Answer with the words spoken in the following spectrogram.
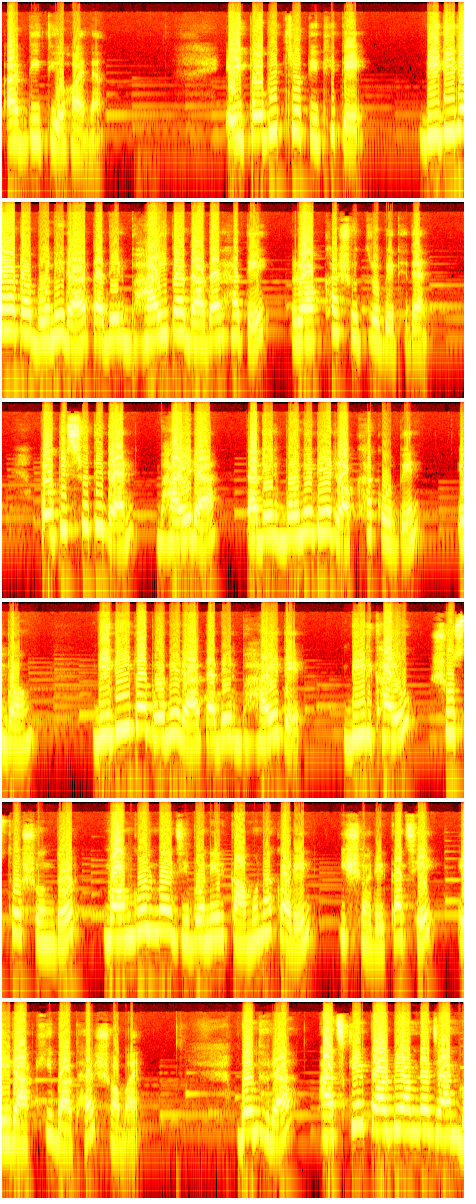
আর দ্বিতীয় হয় না। এই পবিত্র তিথিতে দিদিরা বা বোনেরা তাদের ভাই বা দাদার হাতে রক্ষা সূত্র বেঁধে দেন। প্রতিশ্রুতি দেন ভাইরা তাদের বোনেদের রক্ষা করবেন এবং দিদি বা বোনেরা তাদের ভাইদের দীর্ঘায়ু, সুস্থ, সুন্দর, মঙ্গলময় জীবনের কামনা করেন ঈশ্বরের কাছে এই রাখি বাঁধার সময়। বন্ধুরা, আজকের পর্বে আমরা জানব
